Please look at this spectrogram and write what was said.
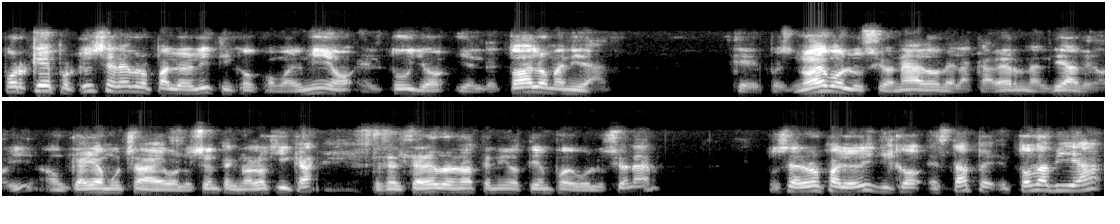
¿Por qué? Porque un cerebro paleolítico como el mío, el tuyo y el de toda la humanidad, que pues no ha evolucionado de la caverna al día de hoy, aunque haya mucha evolución tecnológica, pues el cerebro no ha tenido tiempo de evolucionar un cerebro paleolítico está todavía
